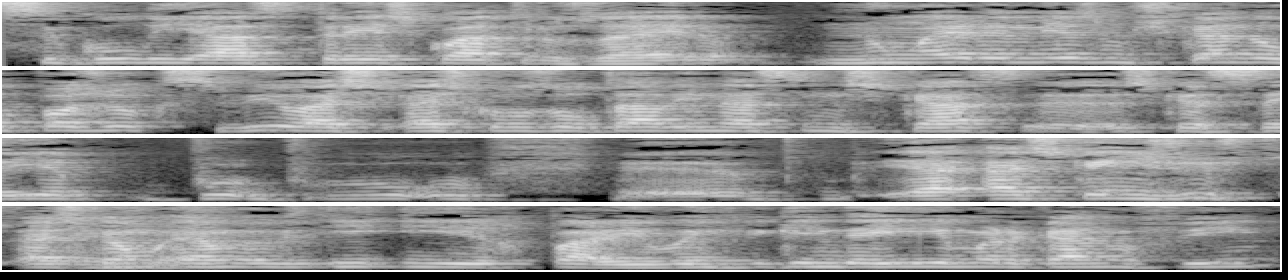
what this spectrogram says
se goleasse 3-4-0, não era mesmo escândalo para o jogo que se viu. Acho, acho que o resultado ainda assim escasse, escasseia. Por, por, eh, acho que é injusto. Acho que é, é e, e repare, o Benfica ainda ia marcar no fim,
